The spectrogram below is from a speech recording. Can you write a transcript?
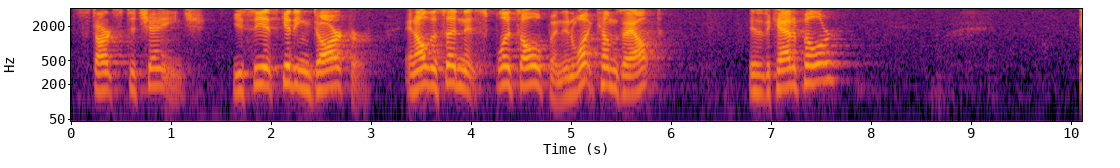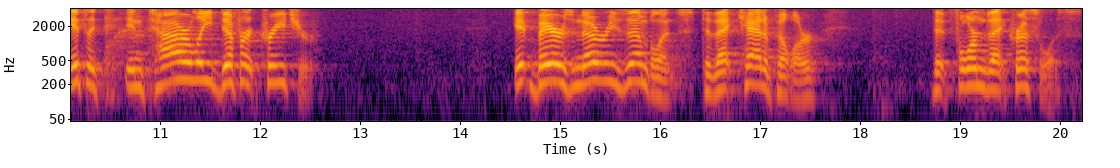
starts to change. You see, it's getting darker, and all of a sudden it splits open. And what comes out? Is it a caterpillar? It's an entirely different creature. It bears no resemblance to that caterpillar that formed that chrysalis.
